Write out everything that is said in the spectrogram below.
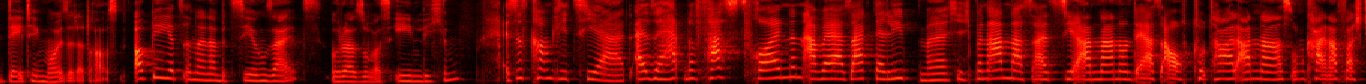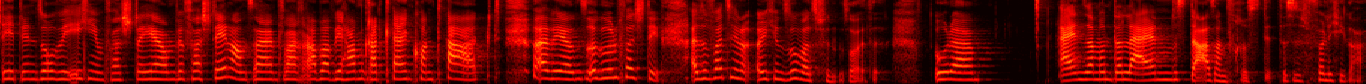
Dating-Mäuse da draußen. Ob ihr jetzt in einer Beziehung seid oder sowas ähnlichem. Es ist kompliziert. Also er hat eine Fast-Freundin, aber er sagt, er liebt mich. Ich bin anders als die anderen und er ist auch total anders und keiner versteht ihn so, wie ich ihn verstehe. Und wir verstehen uns einfach, aber wir haben gerade keinen Kontakt, weil wir uns so gut verstehen. Also falls ihr euch in sowas finden solltet oder einsam und allein das Dasein fristet, das ist völlig egal.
